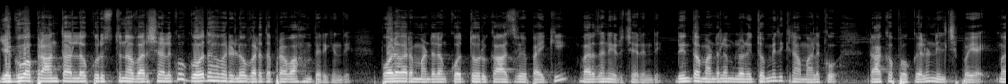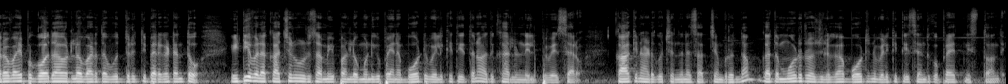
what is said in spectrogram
ఎగువ ప్రాంతాల్లో కురుస్తున్న వర్షాలకు గోదావరిలో వరద ప్రవాహం పెరిగింది. పోలవరం మండలం కొత్తూరు కాజ్వేపైకి వరద నీరు చేరింది. దీంతో మండలంలోని తొమ్మిది గ్రామాలకు రాకపోకలు నిలిచిపోయాయి. మరోవైపు గోదావరిలో వరద ఉధృతి పెరగడంతో ఇటీవల కచలూరు సమీపంలో మునిగిపోయిన బోటు వెలికితీతను అధికారులు నిలిపివేశారు. కాకినాడకు చెందిన సత్యం బృందం గత మూడు రోజులుగా బోటును వెలికితీసేందుకు ప్రయత్నిస్తోంది.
